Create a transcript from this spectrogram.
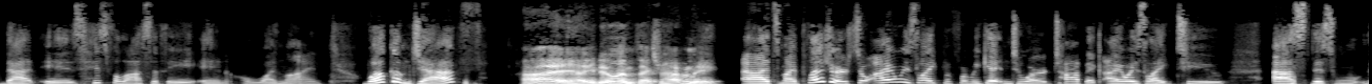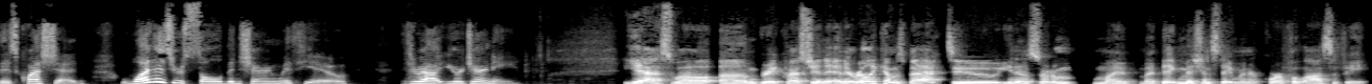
That is his philosophy in one line. Welcome, Jeff. Hi, how you doing? Thanks for having me. Uh, it's my pleasure. So I always like, before we get into our topic, I always like to ask this this question. What has your soul been sharing with you throughout your journey? Yes. Well um, great question. And it really comes back to you know sort of my my big mission statement or core philosophy.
